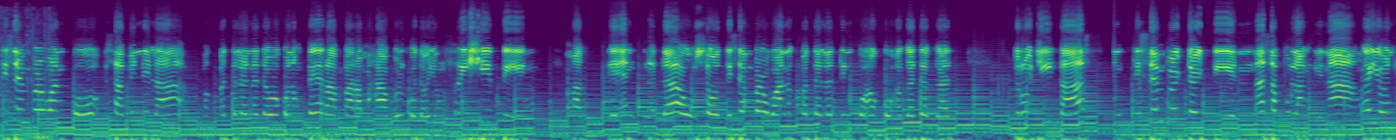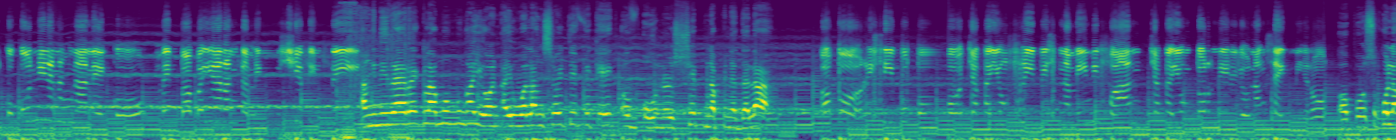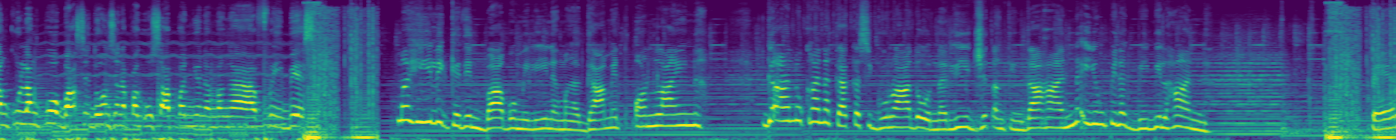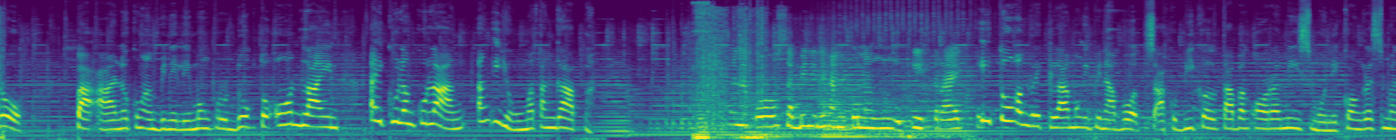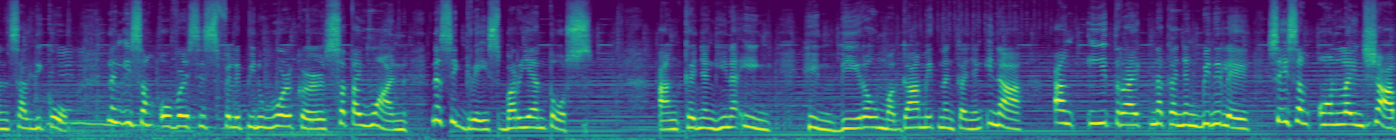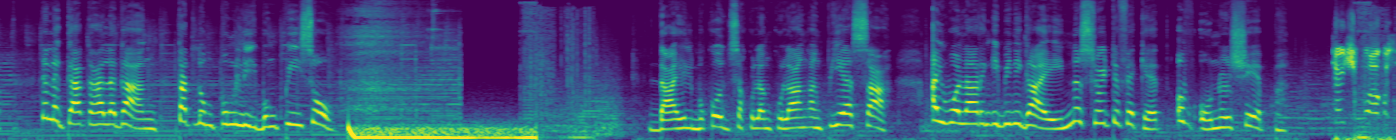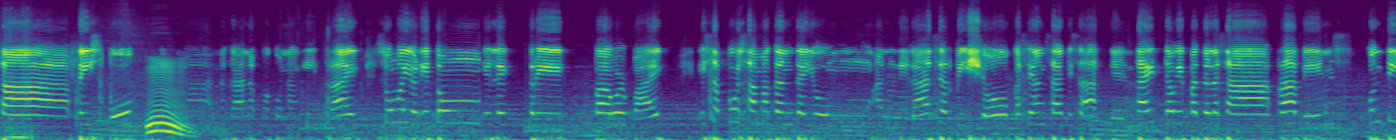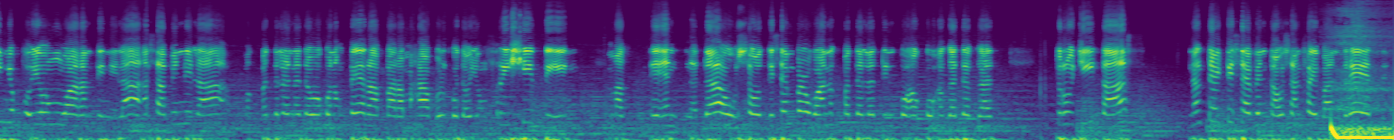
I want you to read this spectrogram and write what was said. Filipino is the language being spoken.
December 1 po, sabi nila, magpadala na daw ako ng pera para mahabol ko daw yung free shipping. Mag-end na daw. So, December 1, nagpadala din po ako agad-agad through GCash. December 13, nasa Pulangi na. Ngayon, kukunin na ng nanay ko, may babayaran kaming shipping fee. Ang nirereklamo mo ngayon ay walang certificate of ownership na pinadala. Opo, resibo po, po, tsaka yung freebies na mini fan, tsaka yung tornilyo ng side mirror. Opo, so kulang-kulang po base doon sa napag-usapan nyo ng mga freebies. Mahilig ka din ba bumili ng mga gamit online? Gaano ka nakakasigurado na legit ang tindahan na iyong pinagbibilhan? Pero, paano kung ang binili mong produkto online ay kulang-kulang ang iyong matanggap? Ano ko, sa binilihan ko ng e-trike, Ito ang reklamong ipinabot sa Ako Bicol Tabang Ora mismo ni Congressman Saldico ng isang overseas Filipino worker sa Taiwan na si Grace Barrientos. Ang kanyang hinaing, hindi raw magamit ng kanyang ina ang e-trike na kanyang binili sa isang online shop na nagkakahalagang 30,000 piso. Dahil bukod sa kulang-kulang ang piyesa, ay wala ring ibinigay na certificate of ownership. Search po ako sa Facebook, Mm. Ah, naghanap ako ng e-trike. So ngayon, itong electric power bike, isa po sa maganda yung ano nila, serbisyo. Kasi ang sabi sa akin, kahit daw ipadala sa province, continue po yung warranty nila. Ang Sabi nila, magpadala na daw ako ng pera para mahabol ko daw yung free shipping. Mag-end na daw. So December 1, nagpadala din po ako agad-agad through GCash ng 37,500.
